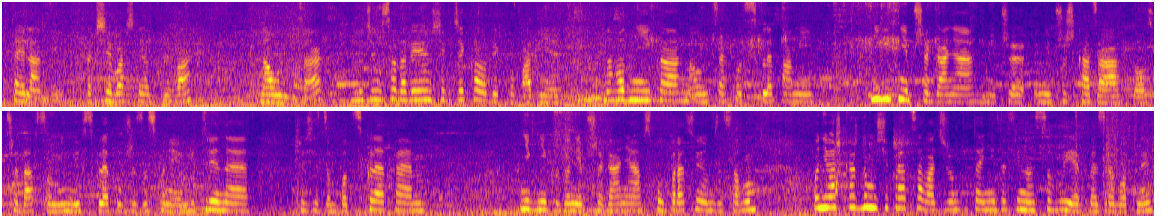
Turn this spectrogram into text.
w Tajlandii. Tak się właśnie odbywa na ulicach. Ludzie usadawiają się gdziekolwiek popadnie. Na chodnikach, na ulicach, pod sklepami. Nikt ich nie przegania, nie, prze, nie przeszkadza to sprzedawcom innych sklepów, że zasłaniają witrynę, że siedzą pod sklepem. Nikt nikogo nie przegania, współpracują ze sobą, ponieważ każdy musi pracować. Rząd tutaj nie dofinansowuje bezrobotnych.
